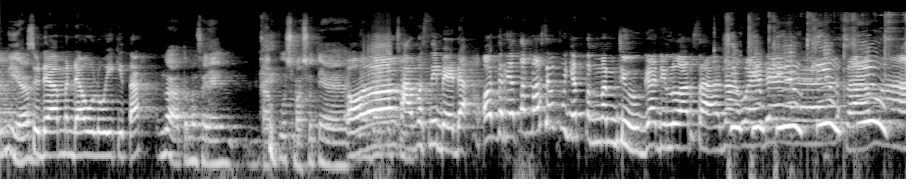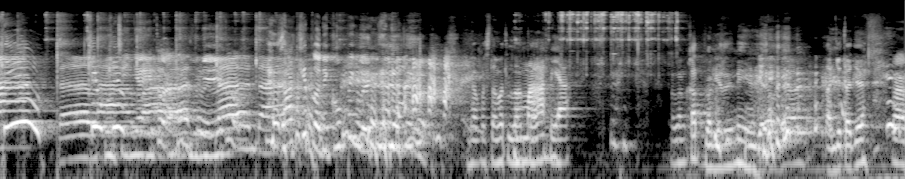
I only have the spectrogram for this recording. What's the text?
ini ya Sudah mendahului kita. enggak teman saya yang kampus maksudnya Oh, Yang kampus nih beda. Oh, ternyata Marcel punya temen juga di luar sana. Kiu, kiu, kiu, kiu, Sama. kiu, Teman kuncinya itu ada bunyinya itu sakit loh di kuping loh Kenapa selamat ulang tahun? Maaf ya. Lengkap bagian ini Ya lanjut aja. Nah,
